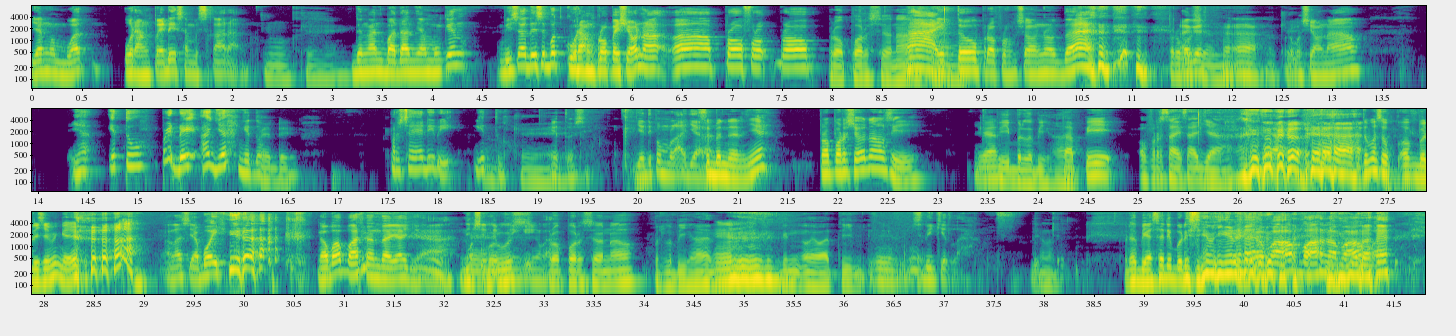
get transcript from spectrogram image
yang membuat orang pede sampai sekarang. Oke. Dengan badan yang mungkin bisa disebut kurang profesional, Eh, pro, pro, pro- Proporsional. nah itu pro profesional dah. Proporsional. Heeh, Oke. Profesional. Ya itu pede aja gitu. Pede. Percaya diri gitu. Oke. Itu sih. Jadi pembelajaran. Sebenarnya proporsional sih. Ya kan? Tapi berlebihan. Tapi oversize aja. itu masuk body shaming gak ya? Alas ya boy. nggak apa-apa santai aja. Ini Positive kurus, thinking lah. proporsional, berlebihan. Jadi ngelewatin. Sedikit lah. Udah biasa di body shaming kan. Gak apa-apa, gak apa-apa.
